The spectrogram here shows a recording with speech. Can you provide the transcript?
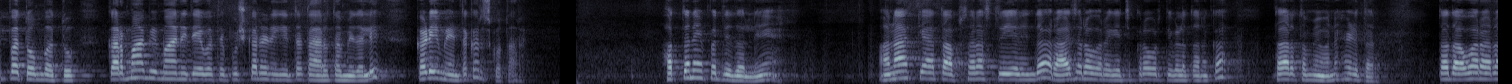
ಇಪ್ಪತ್ತೊಂಬತ್ತು. ಕರ್ಮಾಭಿಮಾನಿ ದೇವತೆ ಪುಷ್ಕರನಿಗಿಂತ ತಾರತಮ್ಯದಲ್ಲಿ ಕಡಿಮೆ ಅಂತ ಕರೆಸ್ಕೋತಾರೆ. ಹತ್ತನೇ ಪದ್ಯದಲ್ಲಿ ಅನಾಖ್ಯಾತ ಅಪ್ಸರ ಸ್ತ್ರೀಯರಿಂದ ರಾಜರವರೆಗೆ ಚಕ್ರವರ್ತಿಗಳ ತನಕ ತಾರತಮ್ಯವನ್ನು ಹೇಳ್ತಾರೆ ತದವರರ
